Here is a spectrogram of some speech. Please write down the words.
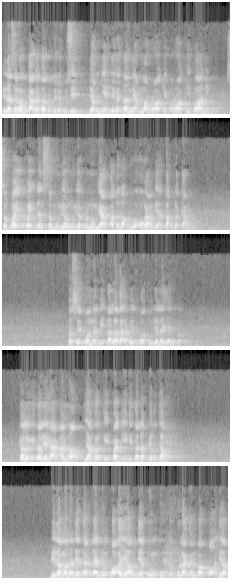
Bila salah buka kata aku tu dia pusing. Dia renyih. Dia kata ni'mar raqib raqibani sebaik-baik dan semulia-mulia penunggang adalah dua orang di atas belakang. Pasal pun nabi tak larat apa itu waktu dia layan juga. Kalau kita lihat anak yang bangkit pagi kita dah pergi kerja bila mana dia tak dan jumpa ayah, dia tunggu kepulangan bapa dia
